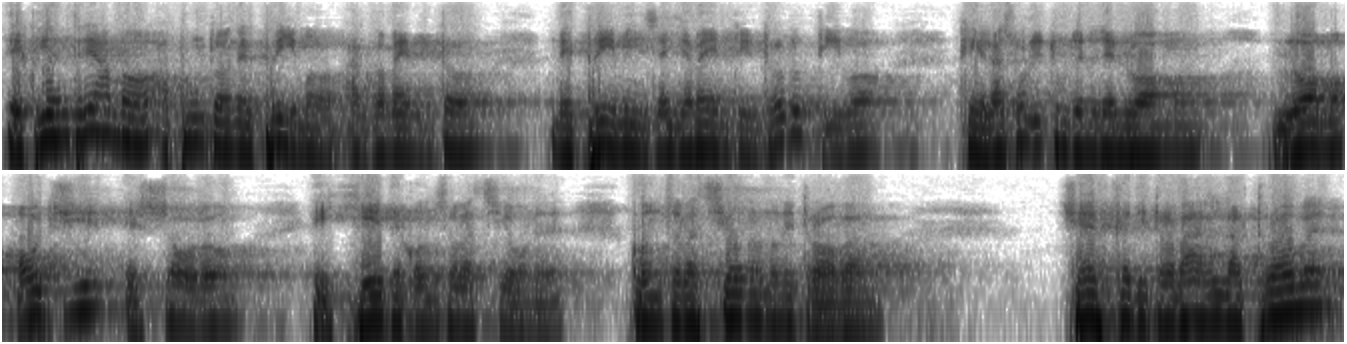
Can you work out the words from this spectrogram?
E qui entriamo appunto nel primo argomento, nel primo insegnamento introduttivo, che è la solitudine dell'uomo L'uomo oggi è solo e chiede consolazione. Consolazione non ne trova. Cerca di trovarla altrove,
